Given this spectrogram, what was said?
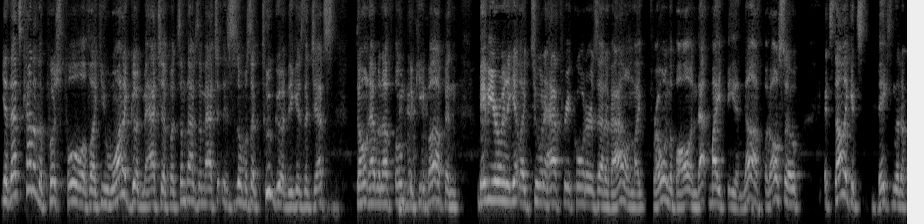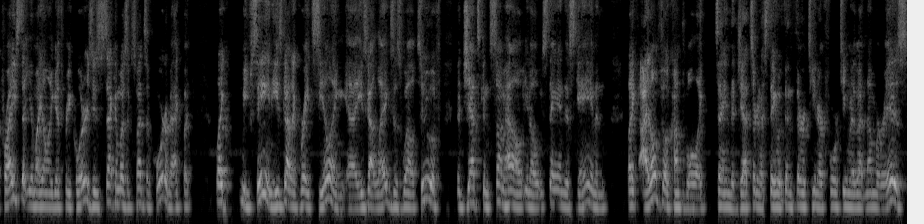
Yeah, that's kind of the push pull of like you want a good matchup, but sometimes the matchup this is almost like too good because the Jets don't have enough oomph to keep up. And maybe you're going to get like two and a half, three quarters out of Allen, like throwing the ball, and that might be enough. But also, it's not like it's baked into the price that you might only get three quarters. He's the second most expensive quarterback, but like we've seen, he's got a great ceiling. Uh, he's got legs as well too. If the Jets can somehow, you know, stay in this game, and like I don't feel comfortable like saying the Jets are going to stay within 13 or 14, whatever that number is.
